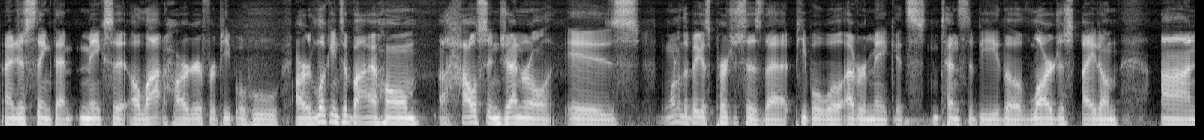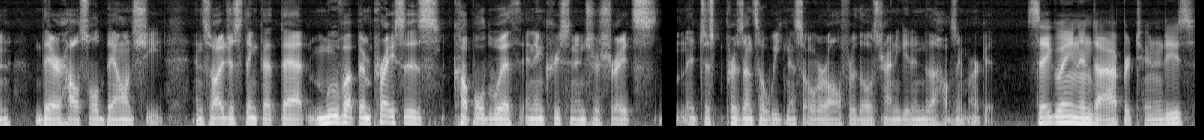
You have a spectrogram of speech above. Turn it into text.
And I just think that makes it a lot harder for people who are looking to buy a home. A house in general is one of the biggest purchases that people will ever make. It tends to be the largest item on their household balance sheet. And so I just think that that move up in prices coupled with an increase in interest rates, it just presents a weakness overall for those trying to get into the housing market. Segueing into opportunities,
